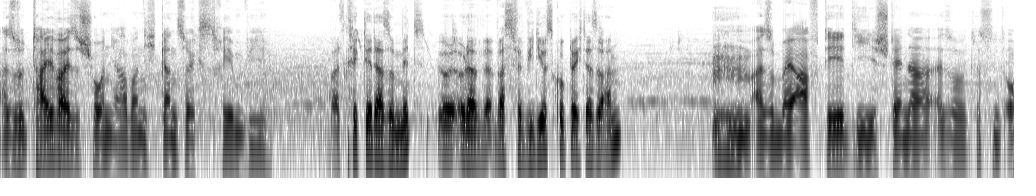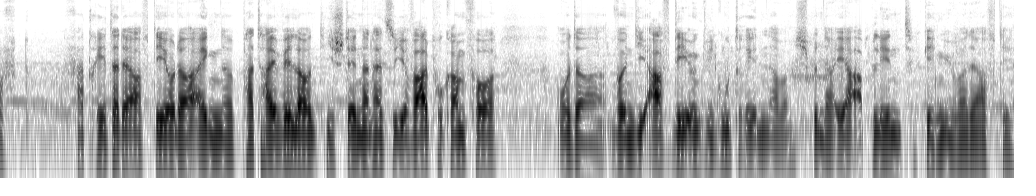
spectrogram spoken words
also teilweise schon, ja, aber nicht ganz so extrem wie. Was kriegt ihr da so mit? Oder was für Videos guckt euch da so an? Also bei AfD, die stellen da, also das sind oft Vertreter der AfD oder eigene Parteiwähler und die stellen dann halt so ihr Wahlprogramm vor oder wollen die AfD irgendwie gut reden, aber ich bin da eher ablehnend gegenüber der AfD.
